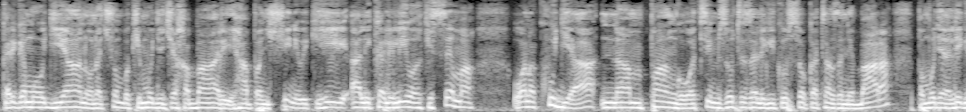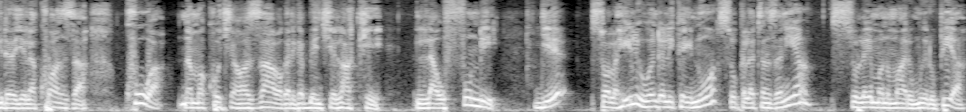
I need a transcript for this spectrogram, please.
katika mahojiano na chombo kimoja cha habari hapa nchini wiki hii alikaliliwa akisema wanakuja na mpango wa timu zote za ligi kuu soka Tanzania bara pamoja na ligi daraja la kwanza kuwa na makocha wazawa katika benchi lake la ufundi. Je, swala hili huenda likainua soka la Tanzania? Suleiman Omari Mwiru pia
